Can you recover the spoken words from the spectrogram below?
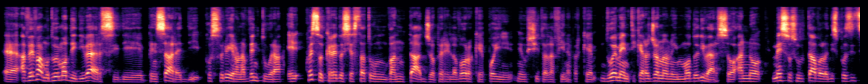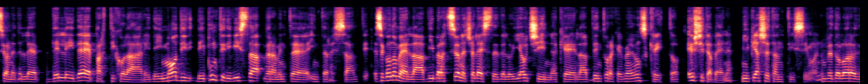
eh, avevamo due modi diversi di pensare e di costruire un'avventura e questo credo sia stato un vantaggio per il lavoro che poi ne è uscito alla fine, perché due menti che ragionano in modo diverso hanno messo sul tavolo a disposizione delle, delle idee particolari, dei modi, dei punti di vista veramente interessanti. E secondo me la vibrazione celeste dello Yao Chin, che è l'avventura che abbiamo scritto, è uscita bene, mi piace tantissimo e non vedo l'ora di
